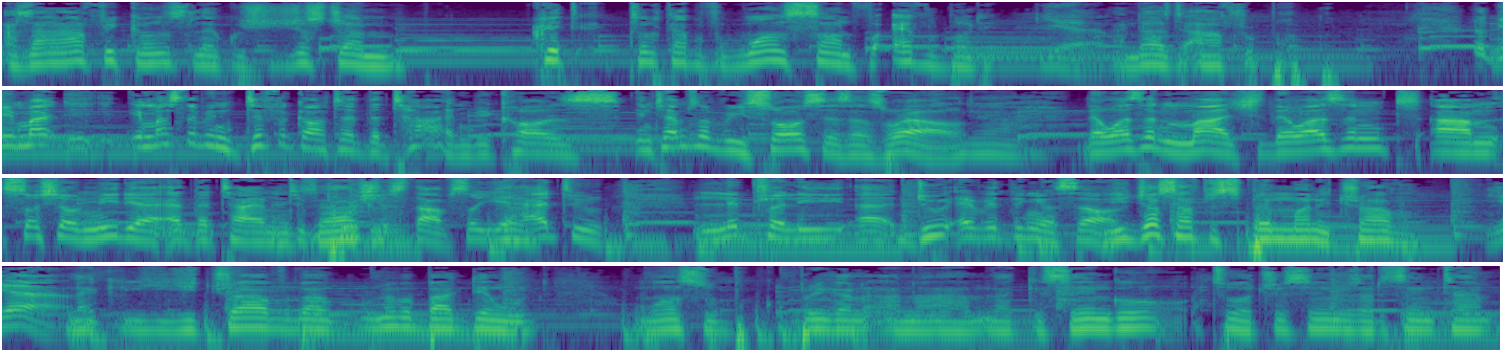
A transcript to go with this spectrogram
as an africans like we should just try and create some type of one sound for everybody. Yeah. and that's the afro pop Look, it, might, it must have been difficult at the time because in terms of resources as well, Yeah. there wasn't much. There wasn't um, social media at the time to push your stuff. So you Yeah. had to literally uh, do everything yourself. you just have to spend money travel yeah. like you, travel back remember back then would once you bring an, an um, like a single two or three singles at the same time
